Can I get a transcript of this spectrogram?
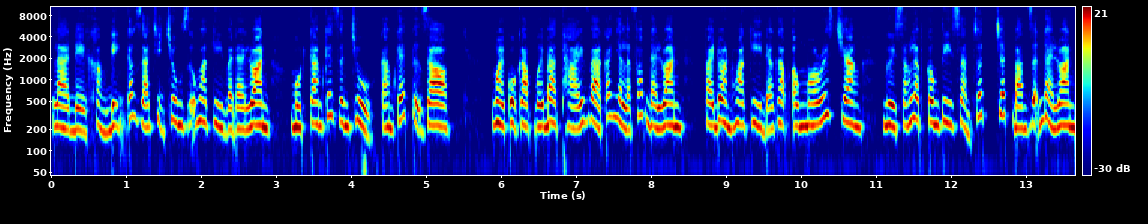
là để khẳng định các giá trị chung giữa Hoa Kỳ và Đài Loan, một cam kết dân chủ, cam kết tự do. Ngoài cuộc gặp với bà Thái và các nhà lập pháp Đài Loan, phái đoàn Hoa Kỳ đã gặp ông Morris Chang, người sáng lập công ty sản xuất chất bán dẫn Đài Loan,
